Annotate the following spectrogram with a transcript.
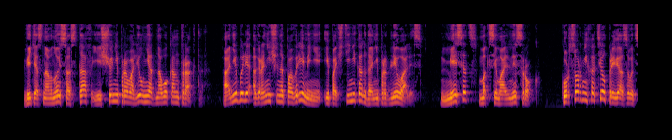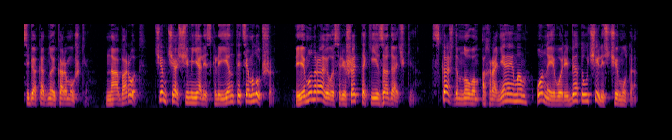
Ведь основной состав еще не провалил ни одного контракта. Они были ограничены по времени и почти никогда не продлевались. Месяц – максимальный срок. Курсор не хотел привязывать себя к одной кормушке. Наоборот, чем чаще менялись клиенты, тем лучше. Ему нравилось решать такие задачки. С каждым новым охраняемым он и его ребята учились чему-то.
